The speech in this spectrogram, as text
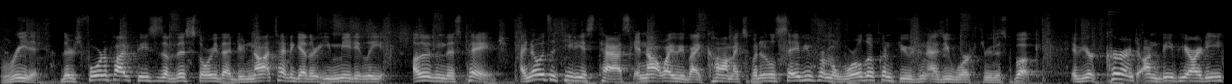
Read it. There's four to five pieces of this story that do not tie together immediately other than this page. I know it's a tedious task and not why we buy comics, but it'll save you from a world of confusion as you work through this book. If you're current on BPRD,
